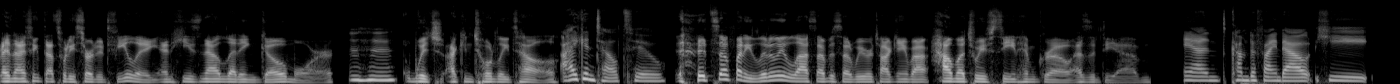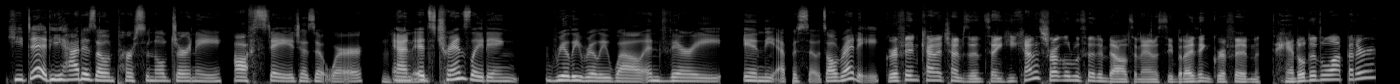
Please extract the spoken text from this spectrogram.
And I think that's what he started feeling. And he's now letting go more, Mhm. which I can totally tell. I can tell too. it's so funny. Literally, last episode, we were talking about how much we've seen him grow as a DM. And come to find out he he did he had his own personal journey off stage as it were and Mhm. it's translating really really well and very in the episodes already Griffin kind of chimes in saying he kind of struggled with it in Balance and Amnesty, but I think Griffin handled it a lot better.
